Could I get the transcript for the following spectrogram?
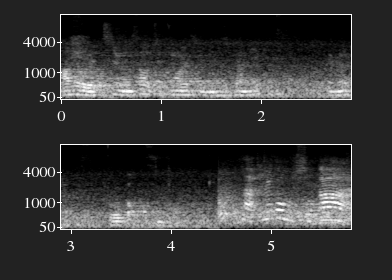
안으로 외치면서 집중할 수 있는 시간이 되면 좋- 좋을 것 같습니다. 자, 읽어봅시다.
